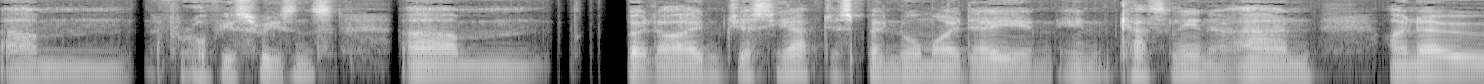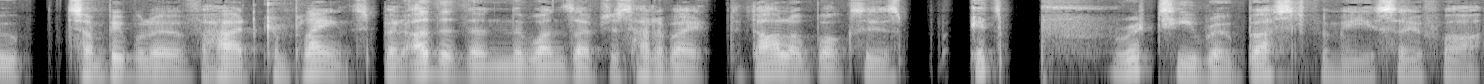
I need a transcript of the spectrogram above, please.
um, for obvious reasons. Um, but I'm just yeah just spend all my day in in Catalina, and I know some people have had complaints, but other than the ones I've just had about the dialogue boxes, it's pretty robust for me so far.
